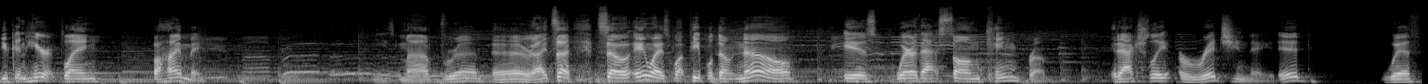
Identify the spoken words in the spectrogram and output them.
You can hear it playing behind me. My brother, right? So, so anyways, what people don't know is where that song came from. It actually originated with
